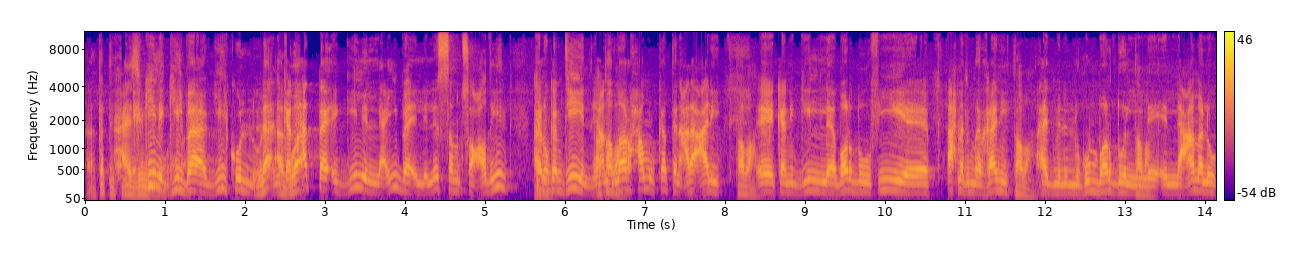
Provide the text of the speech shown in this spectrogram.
آه كابتن حازم احكي لي الجيل بقى الجيل كله. لا، يعني كان حتى الجيل اللعيبة اللي لسه متصاعدين كانوا أيوة. جامدين آه يعني طبعاً. الله يرحمه الكابتن علاء علي طبعا. آه، كان الجيل برضه فيه آه، أحمد المرغني طبعا. واحد من النجوم برضه طبعا. اللي, اللي عملوا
